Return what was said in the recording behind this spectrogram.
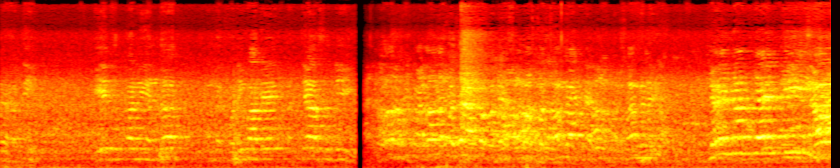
પાસે હતી. એ દુકાનની અંદર અમે પરિવારે અત્યાર સુધી જય નામ જયંતી.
